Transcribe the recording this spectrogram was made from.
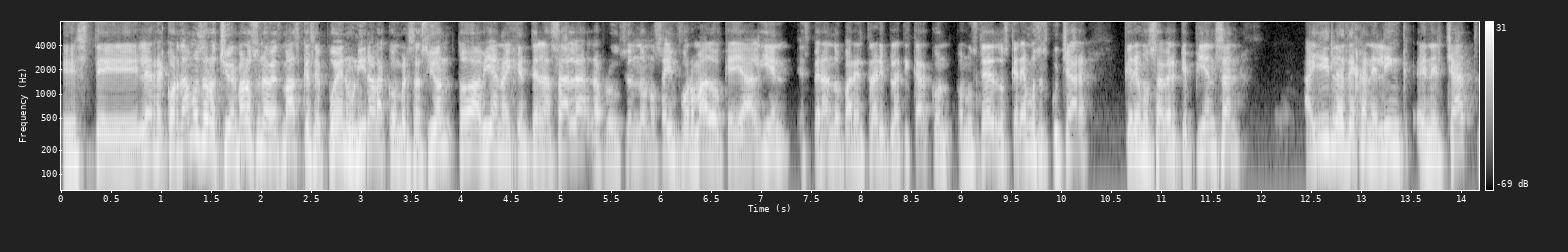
Este, les recordamos a los chivermanos una vez más que se pueden unir a la conversación. Todavía no hay gente en la sala. La producción no nos ha informado que haya alguien esperando para entrar y platicar con, con ustedes. Los queremos escuchar, queremos saber qué piensan. Ahí les dejan el link en el chat.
